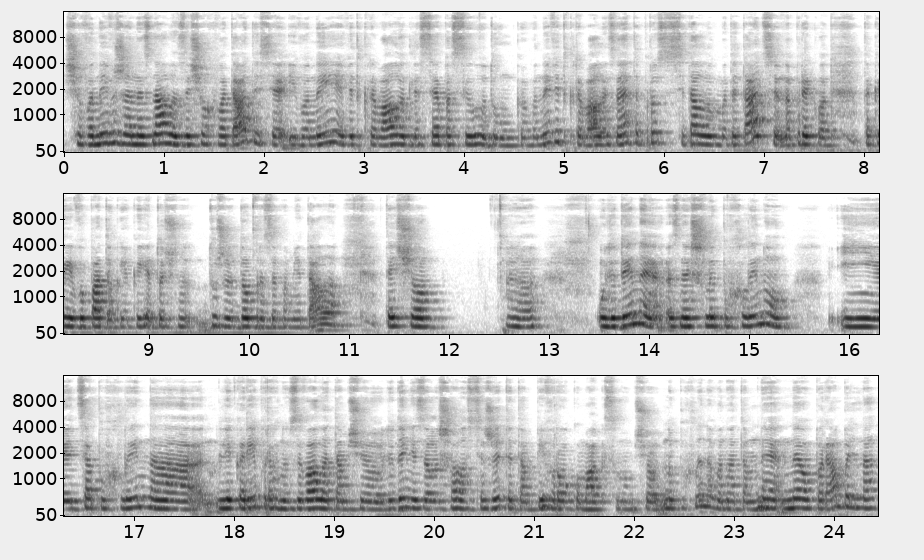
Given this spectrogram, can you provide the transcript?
що вони вже не знали за що хвататися, і вони відкривали для себе силу думки. Вони відкривали, знаєте, просто сідали в медитацію. Наприклад, такий випадок, який я точно дуже добре запам'ятала, те, що у людини знайшли пухлину. І ця пухлина лікарі прогнозували там, що людині залишалося жити там півроку максимум. Що ну пухлина вона там не, неоперабельна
